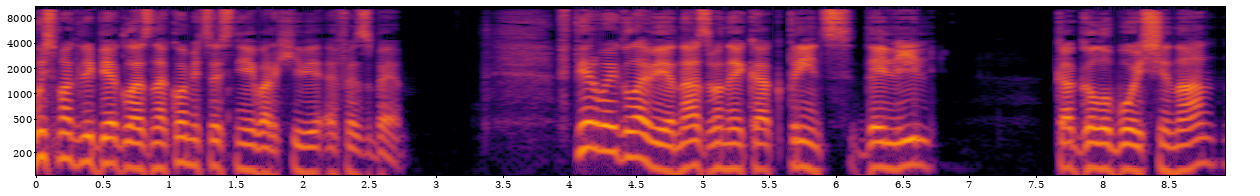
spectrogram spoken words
мы смогли бегло ознакомиться с ней в архиве ФСБ. В первой главе, названной как «Принц Делиль», как «Голубой Синан»,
